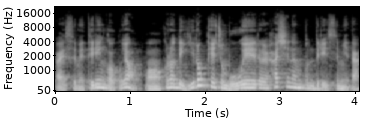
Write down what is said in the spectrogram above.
말씀을 드린 거고요. 어, 그런데 이렇게 좀 오해를 하시는 분들이 있습니다.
